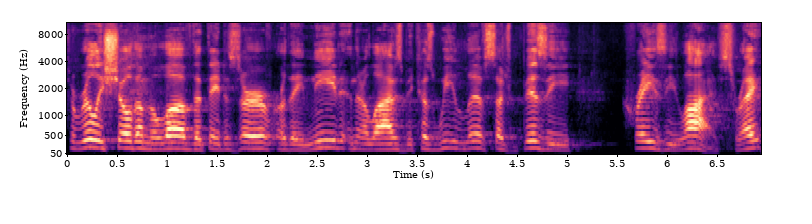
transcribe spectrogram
to really show them the love that they deserve or they need in their lives because we live such busy, crazy lives, right?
